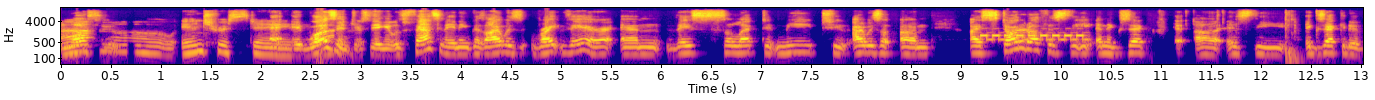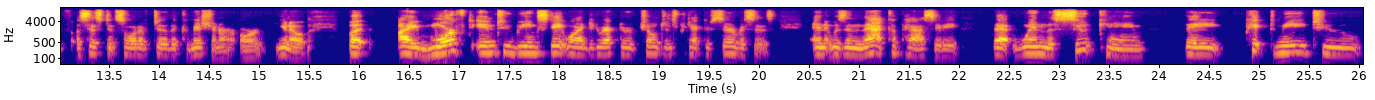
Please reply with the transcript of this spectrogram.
lawsuit. Oh, interesting. And it was interesting. It was fascinating because I was right there and they selected me to, I was um, I started off as the an exec uh, as the executive assistant sort of to the commissioner, or you know, but I morphed into being statewide director of Children's Protective Services, and it was in that capacity that when the suit came, they picked me to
